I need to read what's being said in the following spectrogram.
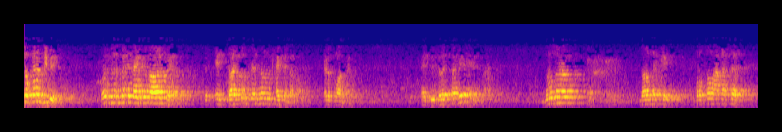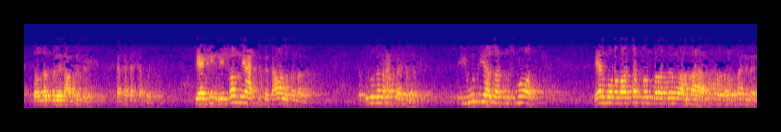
লোকেরা দিবে ওই ফেরস্তাকে দায়িত্ব দেওয়া হয়েছে এই জয়পুর খাইতে দেওয়া এটা তোমার দুই ফেরস্তাকে দুজন প্রথম আকাশের দলটা তুলে নামতেছে দেখা করেছে কে কি মিশন নিয়ে আসতেছে তাও আলোচনা দুজন লাগে ইউসি আল্লাহ এর মনোবাঞ্ছা পূরণ করার জন্য আল্লাহ ব্যবস্থা দিলেন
